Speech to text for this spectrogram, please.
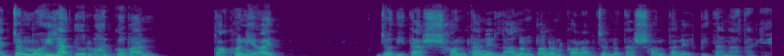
একজন মহিলা দুর্ভাগ্যবান, তখনই হয় যদি তার সন্তানের লালন পালন করার জন্য তার সন্তানের পিতা না থাকে।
